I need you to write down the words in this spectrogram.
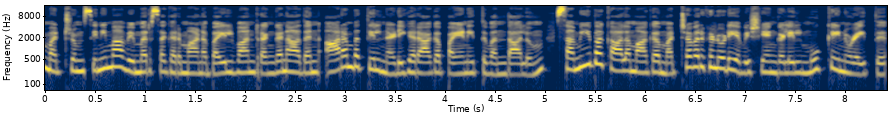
மற்றும் சினிமா விமர்சகருமான பைல்வான் ரங்கநாதன் ஆரம்பத்தில் நடிகராக பயணித்து வந்தாலும் சமீப காலமாக மற்றவர்களுடைய விஷயங்களில் மூக்கை நுழைத்து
